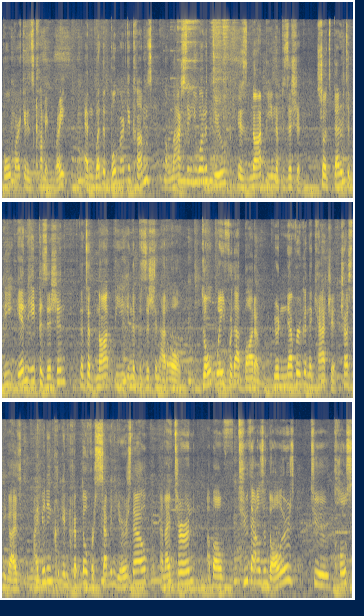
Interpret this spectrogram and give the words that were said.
bull market is coming, right? And when the bull market comes, the last thing you want to do is not be in a position. So it's better to be in a position than to not be in a position at all. Don't wait for that bottom. You're never gonna catch it. Trust me, guys. I've been in, in crypto for seven years now, and I've turned about two thousand dollars to close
